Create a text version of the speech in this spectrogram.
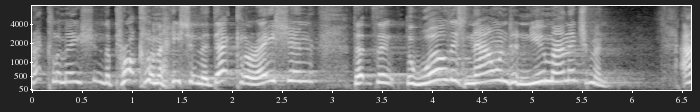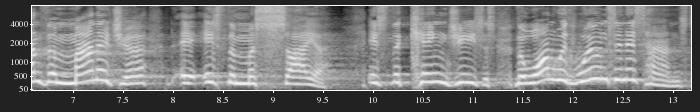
proclamation, the proclamation, the declaration that the, the world is now under new management. And the manager is the Messiah, is the King Jesus, the one with wounds in his hands,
